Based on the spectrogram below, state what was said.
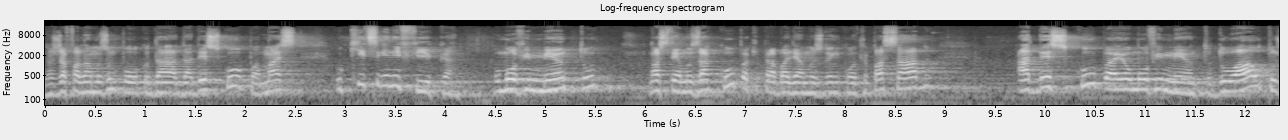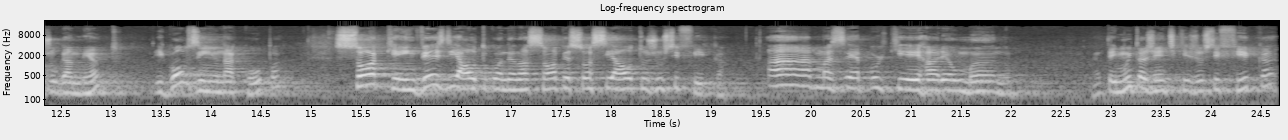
Nós já falamos um pouco da, da desculpa, mas o que significa o movimento? Nós temos a culpa que trabalhamos no encontro passado, A desculpa é o movimento do auto-julgamento, igualzinho na culpa, só que em vez de autocondenação, a pessoa se auto-justifica. Ah, mas é porque errar é humano. Tem muita gente que justifica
